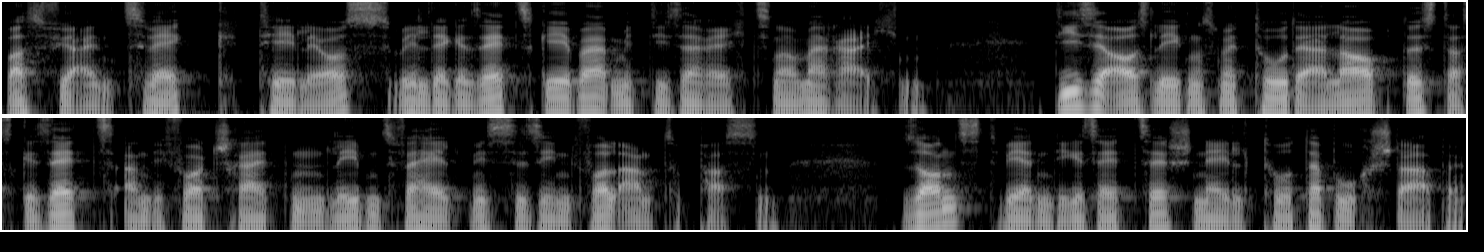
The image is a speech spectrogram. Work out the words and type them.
Was für ein Zweck, Teleos, will der Gesetzgeber mit dieser Rechtsnorm erreichen. Diese Auslegungsmethode erlaubt es, das Gesetz an die fortschreitenden Lebensverhältnisse sinnvoll anzupassen. Sonst werden die Gesetze schnell toter Buchstabe.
